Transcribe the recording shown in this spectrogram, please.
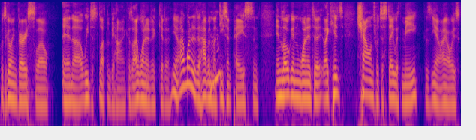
was going very slow. And uh, we just left them behind because I wanted to get a, you know, I wanted to have a decent pace, and and Logan wanted to, like, his challenge was to stay with me because you know I always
